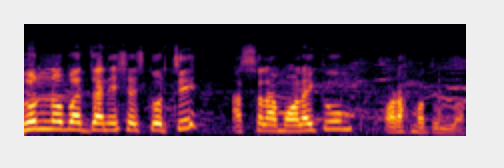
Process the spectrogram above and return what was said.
ধন্যবাদ জানিয়ে শেষ করছি। আসসালামু আলাইকুম ওরহমতুল্লাহ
